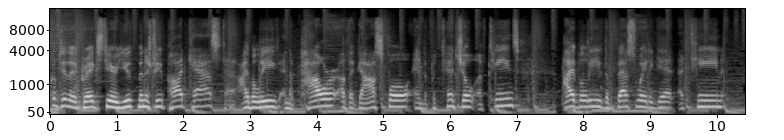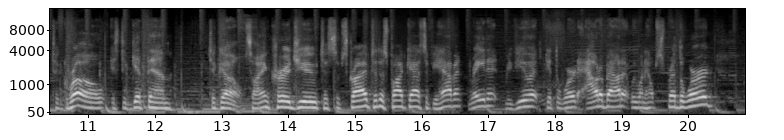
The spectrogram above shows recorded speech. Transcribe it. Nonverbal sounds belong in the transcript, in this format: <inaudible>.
Welcome to the Greg Stier Youth Ministry Podcast. I believe in the power of the gospel and the potential of teens. I believe the best way to get a teen to grow is to get them to go. So I encourage you to subscribe to this podcast if you haven't, rate it, review it, get the word out about it. We want to help spread the word,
